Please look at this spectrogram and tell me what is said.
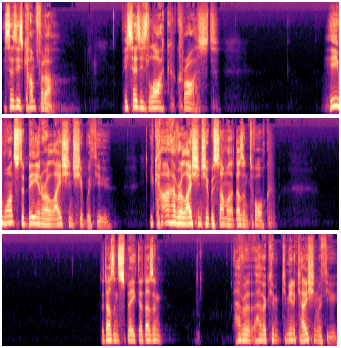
He says He's comforter, He says He's like Christ. He wants to be in a relationship with you. You can't have a relationship with someone that doesn't talk. That doesn't speak, that doesn't have a, have a com- communication with you.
